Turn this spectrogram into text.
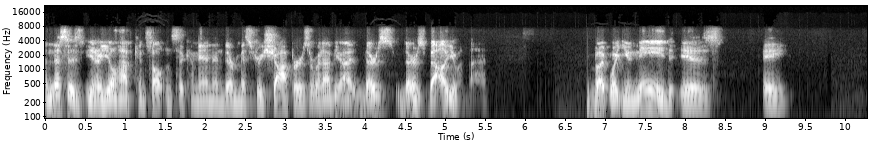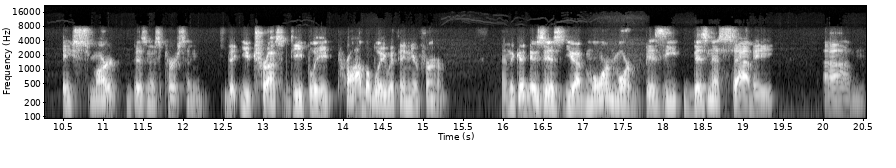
And this is, you know, you'll have consultants that come in and they're mystery shoppers or what have you. I, there's there's value in that. But what you need is a a smart business person that you trust deeply, probably within your firm. And the good news is you have more and more busy business savvy um,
